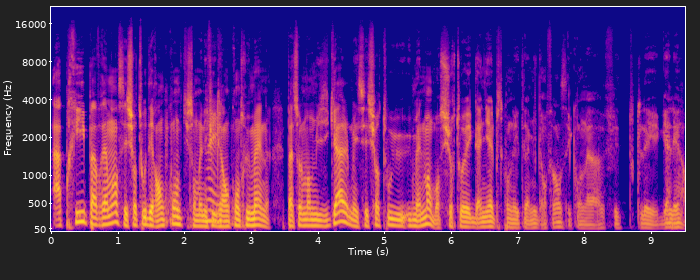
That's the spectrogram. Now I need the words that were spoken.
appris, pas vraiment, c'est surtout des rencontres qui sont magnifiques, Ouais. les rencontres humaines, pas seulement musicales, mais c'est surtout hu- humainement. Bon, surtout avec Daniel, parce qu'on était amis d'enfance et qu'on a fait toutes les galères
